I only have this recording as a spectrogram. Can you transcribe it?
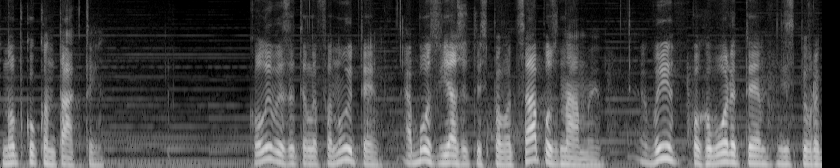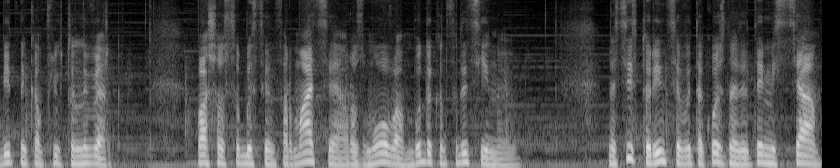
кнопку Контакти. Коли ви зателефонуєте або зв'яжетесь по WhatsApp з нами, ви поговорите зі співробітником Flüchtelwerk. Ваша особиста інформація, розмова буде конфіденційною. На цій сторінці ви також знайдете місця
